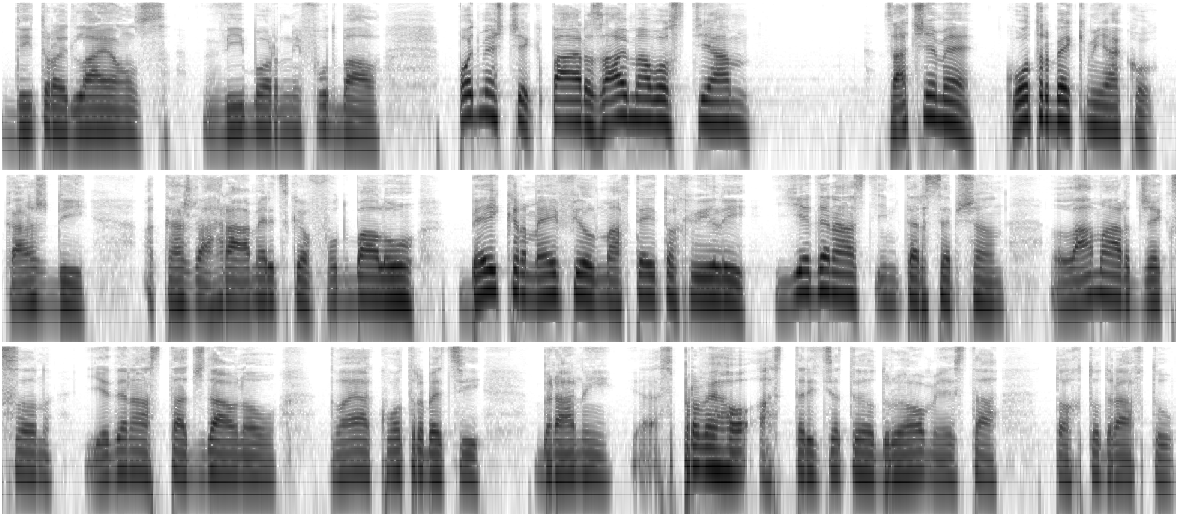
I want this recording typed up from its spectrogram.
Detroit Lions, výborný futbal. Poďme ešte k pár zaujímavostiam. Začneme quarterbackmi ako každý a každá hra amerického futbalu. Baker Mayfield má v tejto chvíli 11 interception, Lamar Jackson 11 touchdownov, dvaja quarterbacki brany z prvého a z 32. miesta tohto draftu.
